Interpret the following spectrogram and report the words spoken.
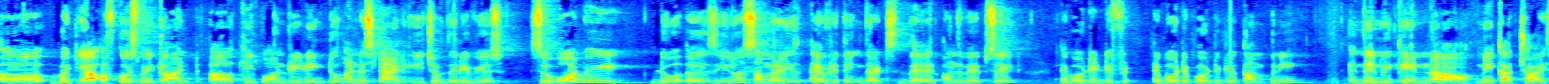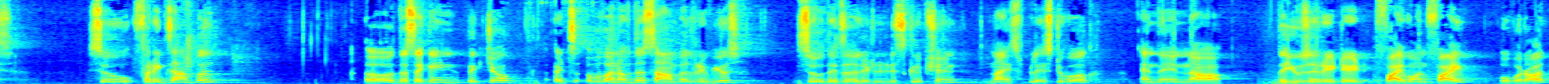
uh, but yeah, of course, we can't uh, keep on reading to understand each of the reviews. So what we do is, you know, summarize everything that's there on the website about a different about a particular company, and then we can uh, make our choice. So, for example, uh, the second picture, it's one of the sample reviews. So there's a little description, nice place to work, and then uh, the user rated five on five overall,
